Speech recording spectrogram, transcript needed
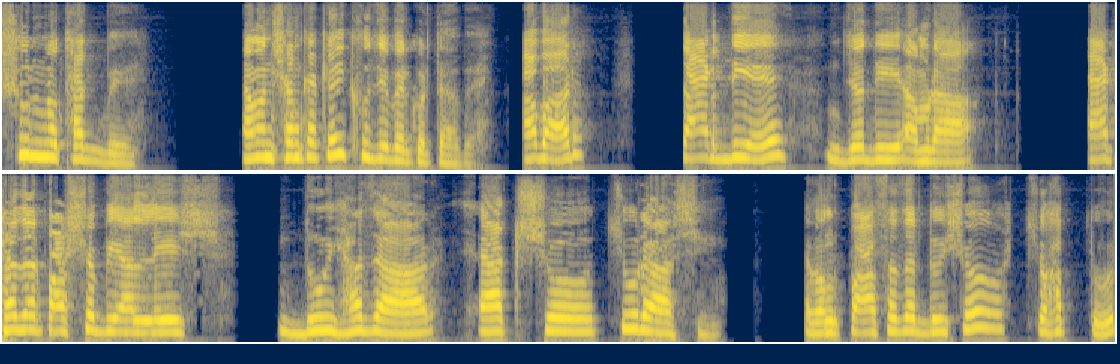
শূন্য থাকবে। এমন সংখ্যাকেই খুঁজে বের করতে হবে। আবার চার দিয়ে যদি আমরা আট হাজার পাঁচশো বিয়াল্লিশ, দুই হাজার একশো চুরাশি এবং পাঁচ হাজার দুইশো চুয়াত্তর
